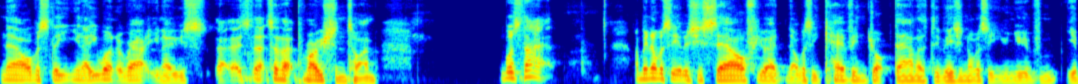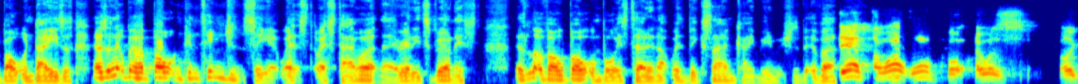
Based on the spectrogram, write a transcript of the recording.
now, obviously, you know, you weren't around. You know, you, s- that- that's that's that promotion time. Was that? I mean, obviously, it was yourself. You had obviously Kevin dropped down as division. Obviously, you knew him from your Bolton days. There was a little bit of a Bolton contingency at West West Ham, weren't there? Really, to be honest, there's a lot of old Bolton boys turning up when Big Sam came in, which was a bit of a Yeah, there was, yeah. But it was like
